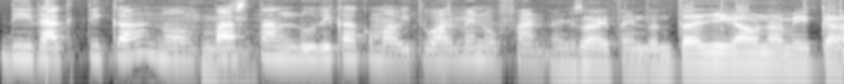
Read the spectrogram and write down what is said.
didàctica, no mm. pas tan lúdica com habitualment ho fan. Exacte, intentar lligar una mica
